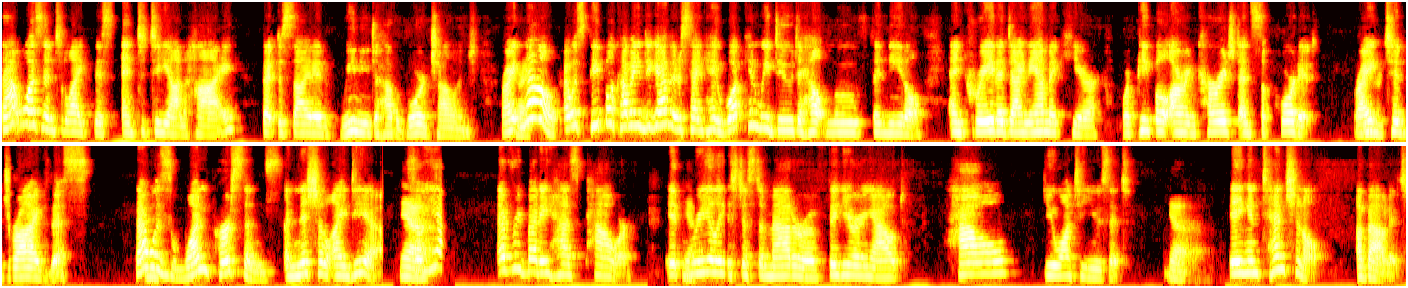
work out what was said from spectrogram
that wasn't like this entity on high that decided we need to have a board challenge, right? right? No, that was people coming together saying, hey, what can we do to help move the needle and create a dynamic here where people are encouraged and supported, right, mm-hmm. to drive this? That mm-hmm. was one person's initial idea. Yeah. So, yeah, everybody has power. It yeah. really is just a matter of figuring out how do you want to use it? Yeah being intentional about it.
